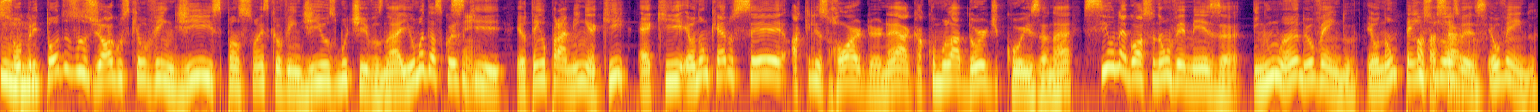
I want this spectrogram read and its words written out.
uhum. sobre todos os jogos que eu vendi, expansões que eu vendi e os motivos, né? E uma das coisas Sim. que eu tenho para mim aqui é que eu não quero ser aqueles hoarder, né? Acumulador de coisa, né? Se o negócio não vê mesa em um ano, eu vendo. Eu não penso oh, tá duas certo. vezes, eu vendo.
